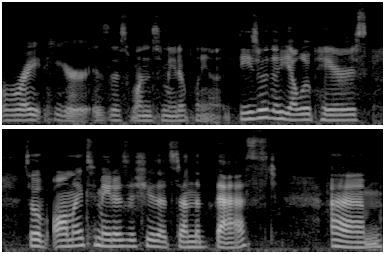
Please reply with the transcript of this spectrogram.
right here is this one tomato plant. These are the yellow pears. So of all my tomatoes this year, that's done the best. Um,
